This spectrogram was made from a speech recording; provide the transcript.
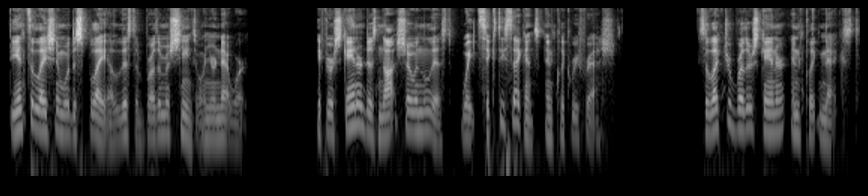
The installation will display a list of Brother machines on your network. If your scanner does not show in the list, wait 60 seconds and click Refresh. Select your Brother scanner and click Next.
